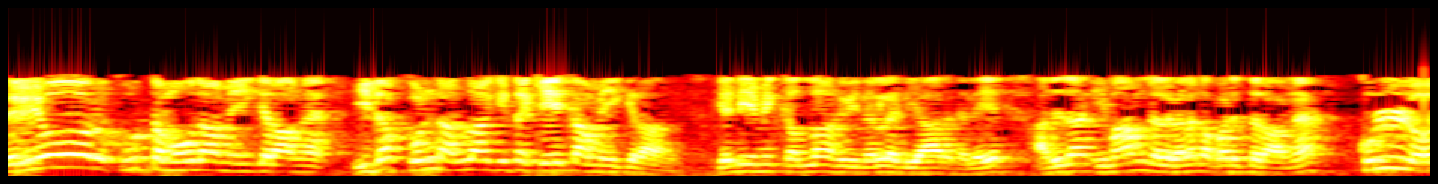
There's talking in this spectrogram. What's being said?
பெரியோரு கூட்டம் ஓதாம இருக்கிறாங்க இத கொண்டு அல்லா கிட்ட கேட்காம இருக்கிறாங்க கண்ணியமிக்க அல்லாஹுவி நல்லடியார்களே அதுதான் இமாம்கள் விளங்கப்படுத்துறாங்க குள்ளு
